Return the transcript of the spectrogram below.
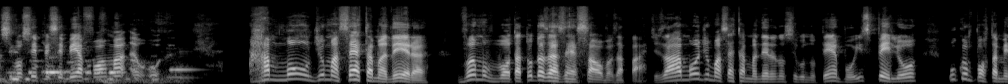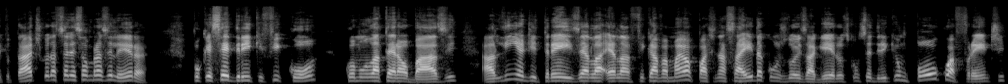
se você perceber a forma. Ramon, de uma certa maneira Vamos botar todas as ressalvas à parte. A Ramon, de uma certa maneira, no segundo tempo, espelhou o comportamento tático da seleção brasileira. Porque Cedric ficou como um lateral base, a linha de três ela, ela ficava a maior parte na saída com os dois zagueiros, com Cedric um pouco à frente,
